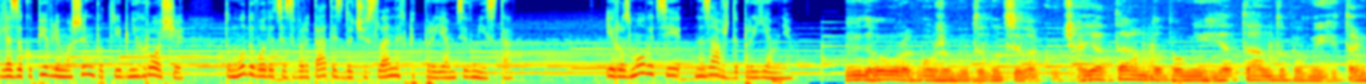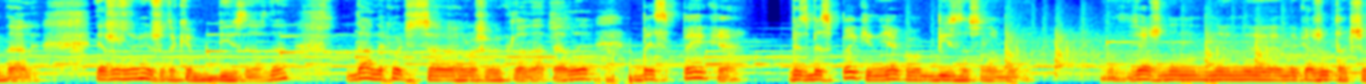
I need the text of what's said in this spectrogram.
Для закупівлі машин потрібні гроші, тому доводиться звертатись до численних підприємців міста. І розмови ці не завжди приємні. Відговорок може бути ну, ціла куча. А я там допоміг, я там допоміг і так далі. Я ж розумію, що таке бізнес. Да? Да, не хочеться гроші викладати, але безпека, без безпеки ніякого бізнесу не буде. Я ж не, не, не, не кажу так, що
